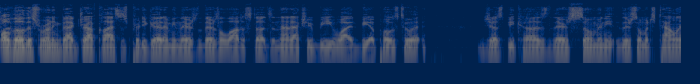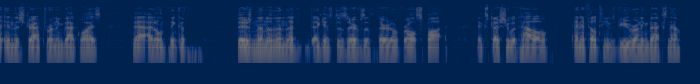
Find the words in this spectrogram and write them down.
although this running back draft class is pretty good, I mean there's there's a lot of studs and that'd actually be why I'd be opposed to it. Just because there's so many there's so much talent in this draft running back wise that I don't think a, there's none of them that I guess deserves a third overall spot, especially with how NFL teams view running backs now.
